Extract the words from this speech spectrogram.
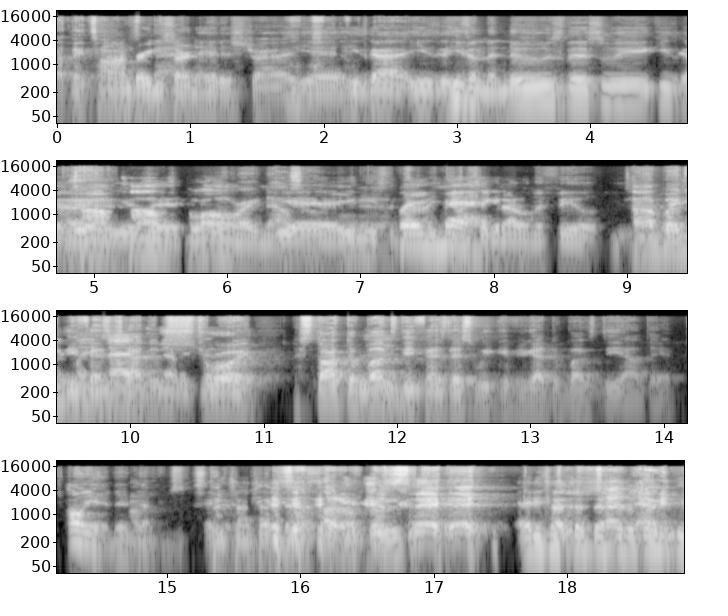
I think Tom Tom Brady's starting to hit his stride. Yeah, he's got he's he's in the news this week. He's got Tom, yeah, Tom's blown right now. yeah, so. he yeah. needs to go. He's mad. gonna take it out on the field. Tom Bucks Brady playing defense just Madden got is never good. destroyed. Start the Bucks mm-hmm. defense this week if you got the Bucks D out there. Oh yeah, they're definitely. Anytime touchdown. for the Bucks D. 100%. Anytime touchdown for the shut Bucks everything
